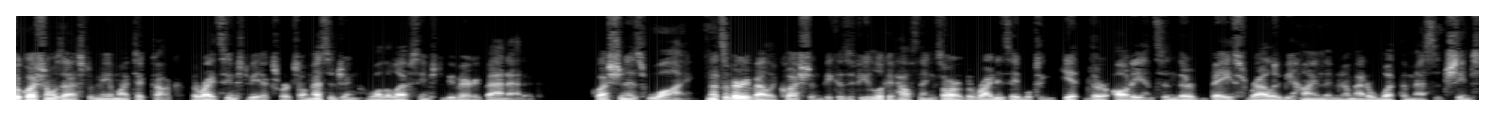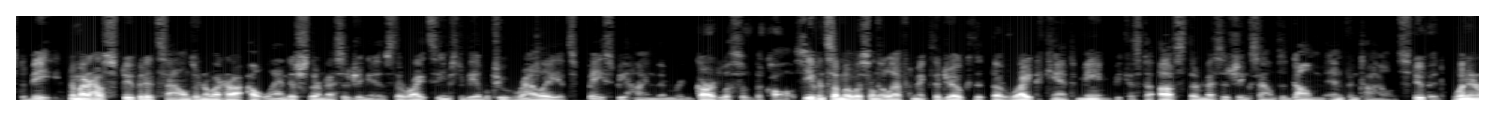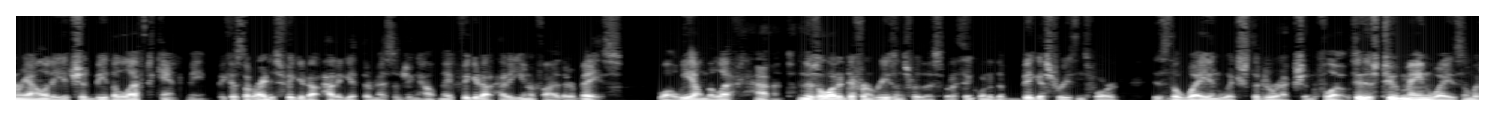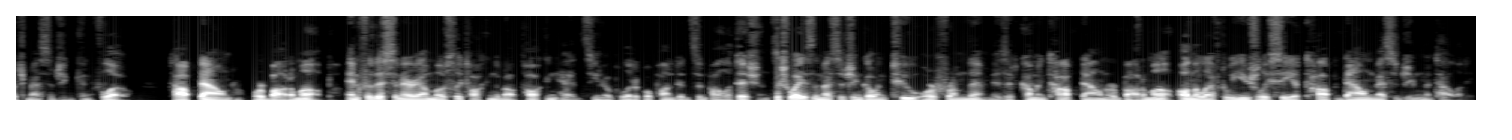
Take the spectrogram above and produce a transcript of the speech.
So a question was asked of me on my TikTok. The right seems to be experts on messaging, while the left seems to be very bad at it. Question is why? That's a very valid question because if you look at how things are, the right is able to get their audience and their base rallied behind them no matter what the message seems to be. No matter how stupid it sounds or no matter how outlandish their messaging is, the right seems to be able to rally its base behind them regardless of the cause. Even some of us on the left make the joke that the right can't meme because to us their messaging sounds dumb, infantile, and stupid. When in reality it should be the left can't meme because the right has figured out how to get their messaging out and they've figured out how to unify their base while we on the left haven't. And there's a lot of different reasons for this, but I think one of the biggest reasons for it is the way in which the direction flows. See, there's two main ways in which messaging can flow top down or bottom up. And for this scenario, I'm mostly talking about talking heads, you know, political pundits and politicians. Which way is the messaging going to or from them? Is it coming top down or bottom up? On the left, we usually see a top down messaging mentality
